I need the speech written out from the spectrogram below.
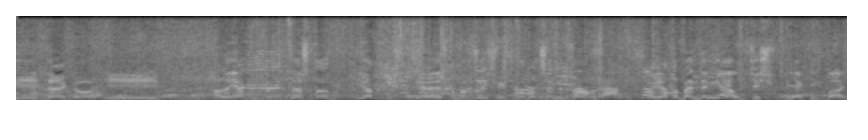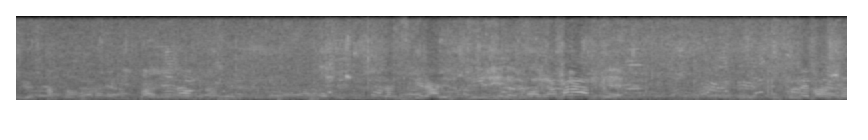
i tego i... Ale jak chcesz to ja wiesz, to we wrześniu się zobaczymy to, Dobra, to ja to będę miał gdzieś w jakiejś bazie. Dobra. Już mi się zbierali, już nie wiedzieli, że moje aparaty. Które wasze?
